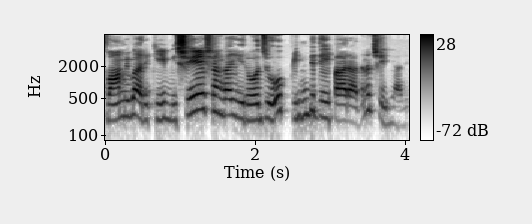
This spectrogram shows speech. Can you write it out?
స్వామివారికి విశేషంగా ఈరోజు పిండి దీపారాధన చెయ్యాలి.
